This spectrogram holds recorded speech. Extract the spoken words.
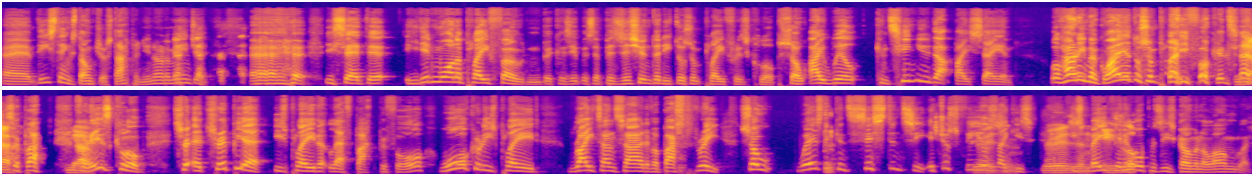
Um, these things don't just happen, you know what I mean, Jim? uh, he said that he didn't want to play Foden because it was a position that he doesn't play for his club. So I will continue that by saying, well, Harry Maguire doesn't play fucking centre back no. for his club. Tri- uh, Trippier, he's played at left back before. Walker, he's played right hand side of a back three. So where's the consistency? It just feels like he's he's making He's it up as he's going along. Like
